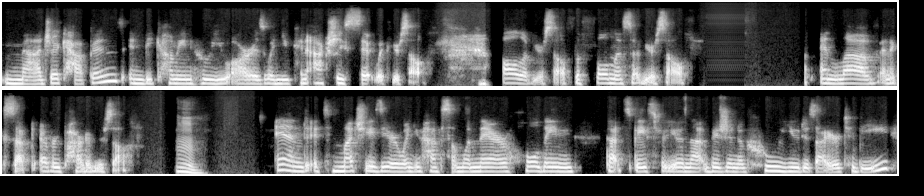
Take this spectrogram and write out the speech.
magic happens in becoming who you are is when you can actually sit with yourself, all of yourself, the fullness of yourself and love and accept every part of yourself. Mm. And it's much easier when you have someone there holding that space for you and that vision of who you desire to be,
